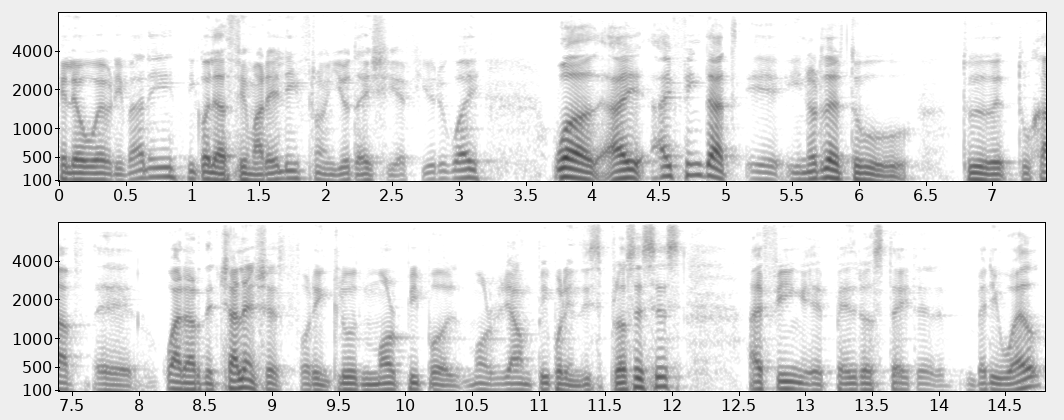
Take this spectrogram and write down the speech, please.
Hello, everybody. Nicolas Fiumarelli from Youth Uruguay. Well, I, I think that uh, in order to to to have uh, what are the challenges for include more people, more young people in these processes, I think uh, Pedro stated very well.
